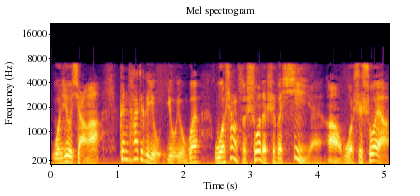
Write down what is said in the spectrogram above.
我就想啊，跟他这个有有有关。我上次说的是个戏言啊，我是说呀。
